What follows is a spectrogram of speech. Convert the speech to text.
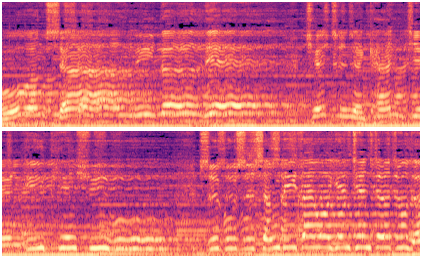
我望向你的脸，却只能看见一片虚无。是不是上帝在我眼前遮住了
